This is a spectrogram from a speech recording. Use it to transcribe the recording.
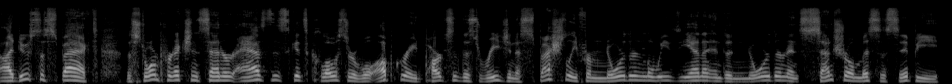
I do suspect the Storm Prediction Center, as this gets closer, will upgrade parts of this region, especially from northern Louisiana into northern and central Mississippi,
